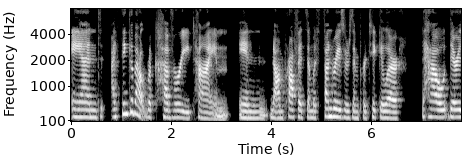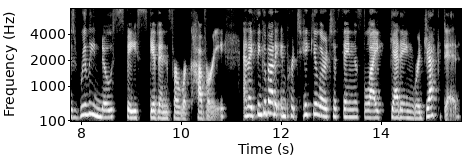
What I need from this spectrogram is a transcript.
And I think about recovery time in nonprofits and with fundraisers in particular, how there is really no space given for recovery. And I think about it in particular to things like getting rejected,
